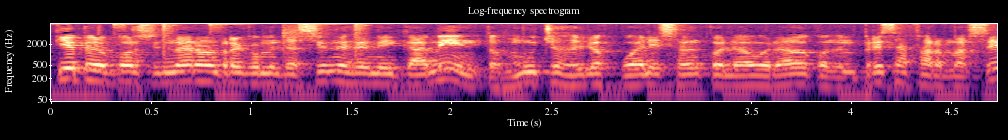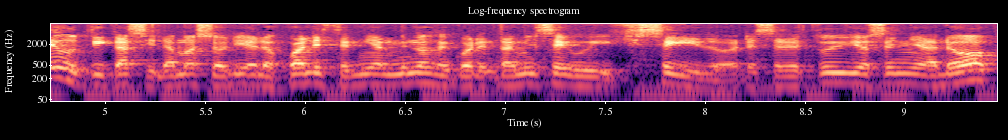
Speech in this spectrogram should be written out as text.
que proporcionaron recomendaciones de medicamentos, muchos de los cuales han colaborado con empresas farmacéuticas y la mayoría de los cuales tenían menos de 40.000 seguidores. El estudio señaló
